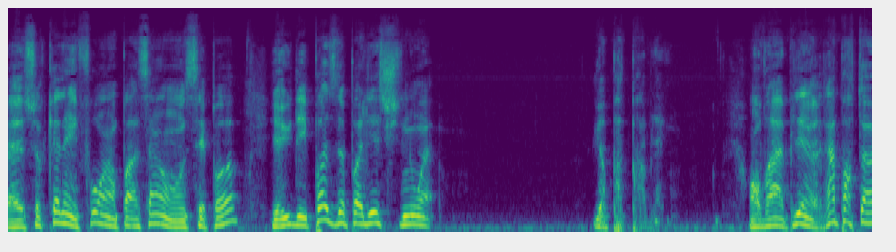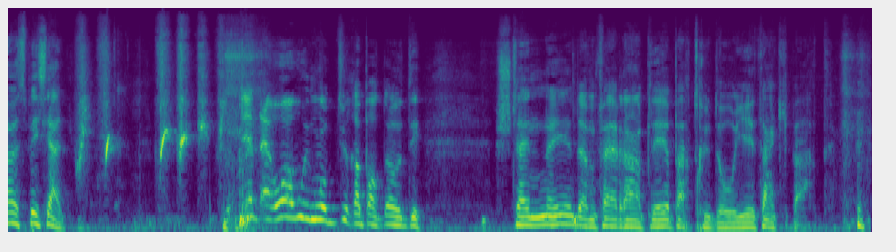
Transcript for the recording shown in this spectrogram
Euh, sur quelle info, en passant, on ne sait pas. Il y a eu des postes de police chinois. Il n'y a pas de problème. On va appeler un rapporteur spécial. Oh oui, mon petit rapporteur. Je suis tanné de me faire remplir par Trudeau. Il est temps qu'il parte.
